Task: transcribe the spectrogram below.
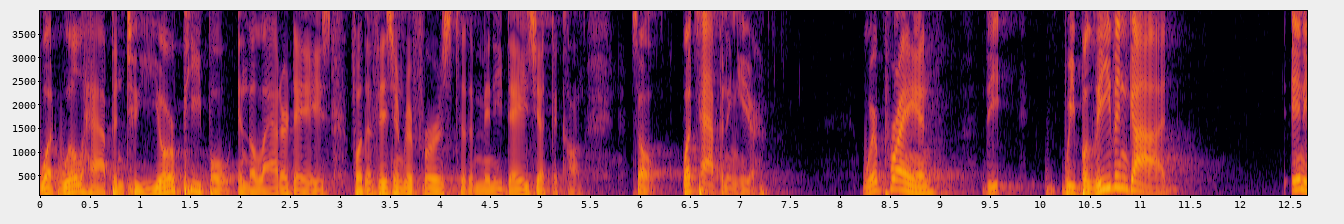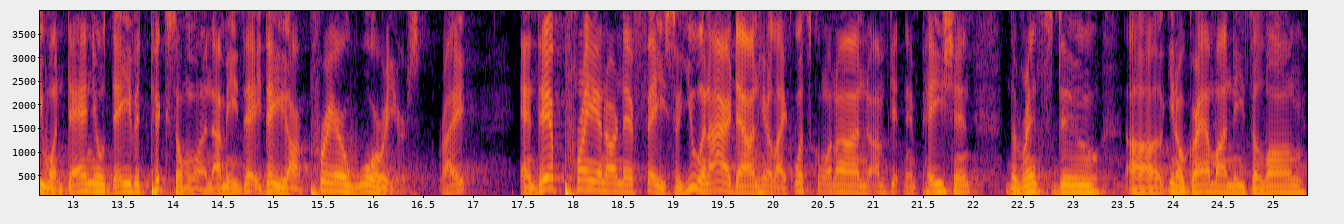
what will happen to your people in the latter days, for the vision refers to the many days yet to come. So, what's happening here? We're praying, the, we believe in God. Anyone, Daniel, David, pick someone. I mean, they, they are prayer warriors, right? And they're praying on their face. So you and I are down here like, what's going on? I'm getting impatient. The rent's due. Uh, you know, grandma needs a lung.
